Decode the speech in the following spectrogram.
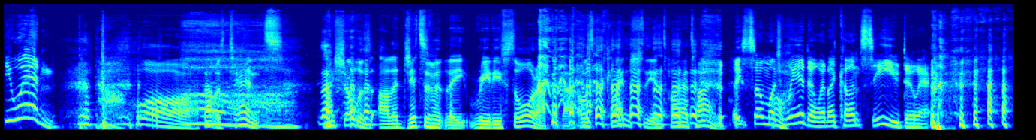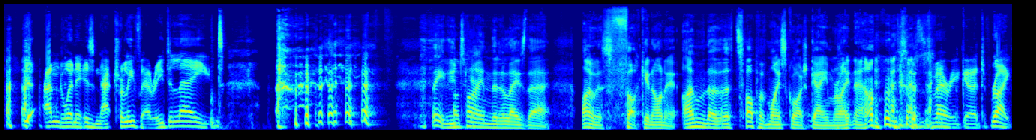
You win! Oh, that was tense. My shoulders are legitimately really sore after that. I was clenched the entire time. It's so much Oh. weirder when I can't see you do it. and when it is naturally very delayed. I think if you Okay. time the delays there, I was fucking on it. I'm at the top of my squash game right now. That's very good. Right.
